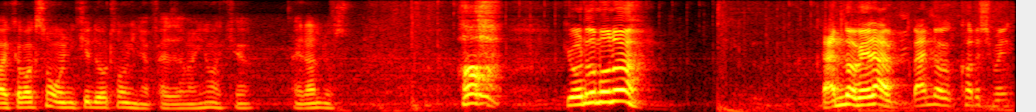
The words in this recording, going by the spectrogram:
Pike'a baksana 12-4 oynuyor. Fezlemenge bak ya. Helal olsun. Ha! Gördüm onu. Ben de o beyler. Ben de o karışmayın.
